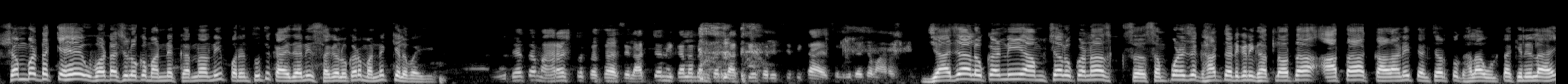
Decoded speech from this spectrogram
शंभर टक्के हे उभाटाचे लोक मान्य करणार नाही परंतु ते कायद्याने सगळ्या लोकांना मान्य केलं पाहिजे. सध्याचा महाराष्ट्र कसा असेल? आजच्या निकालानंतर राजकीय परिस्थिती काय असेल उद्याच्या महाराष्ट्र? ज्या ज्या लोकांनी आमच्या लोकांना स- संपवण्याचे घाट त्या ठिकाणी घातला होता आता काळाने त्यांच्यावर तो घाला उलटा केलेला आहे.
